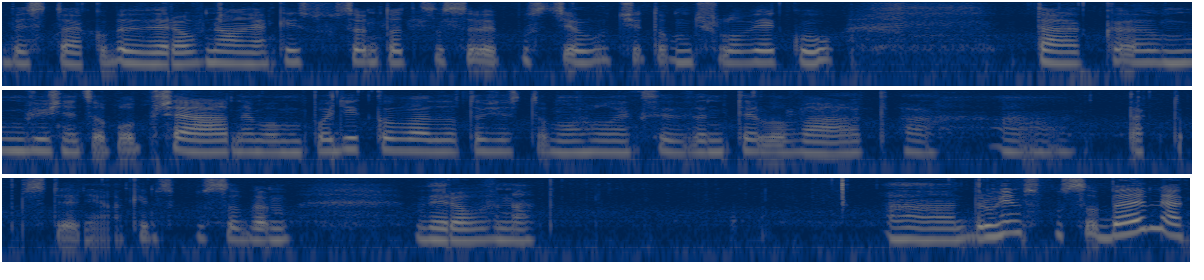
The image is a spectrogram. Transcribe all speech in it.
bys to jakoby vyrovnal nějakým způsobem to, co si vypustil vůči tomu člověku, tak eh, můžeš něco popřát nebo mu poděkovat za to, že jsi to mohl jaksi ventilovat a, a tak to prostě nějakým způsobem vyrovnat. A druhým způsobem, jak,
